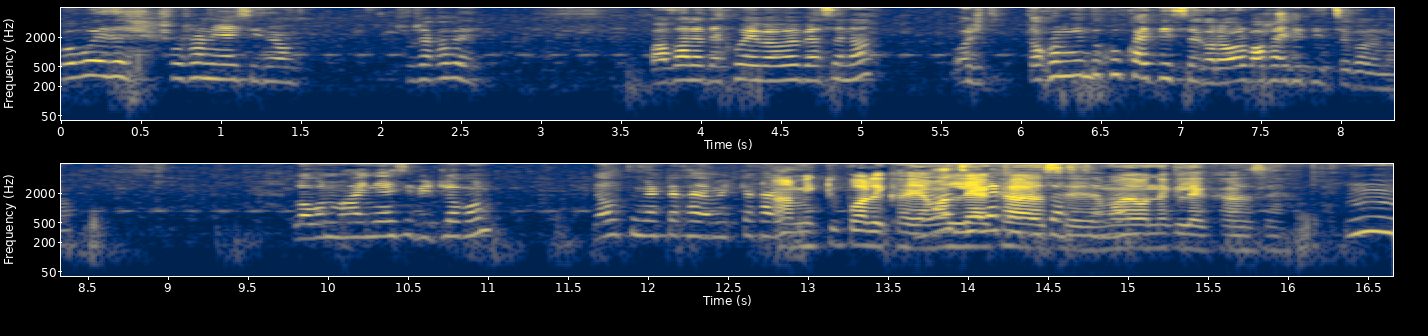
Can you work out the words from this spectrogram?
বাবু এই যে শশা নিয়ে আইসি নাও শশা খাবে? বাজারে দেখো এভাবে বেচে না। ওই তখন কিন্তু খুব খাইতে ইচ্ছে করে আবার বাসায় খেতে ইচ্ছে করে না। লবণ মাহাই নিয়ে আইসি বিট লবণ। যাও তুমি একটা খাই আমি একটা খাই। আমি একটু পরে খাই আমার লেখা আছে আমার অনেক লেখা আছে। হুম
